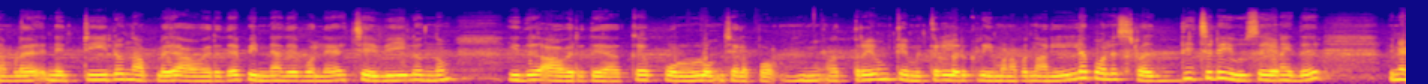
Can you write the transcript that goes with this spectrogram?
നമ്മളെ നെറ്റിയിലൊന്നും അപ്ലൈ ആവരുത്. പിന്നെ അതേപോലെ ചെവിയിലൊന്നും ഇത് ആവരുത് അതൊക്കെ പൊള്ളും ചിലപ്പോൾ. അത്രയും കെമിക്കലുള്ളൊരു ക്രീമാണ് അപ്പോൾ നല്ല പോലെ ശ്രദ്ധിച്ചിട്ട് യൂസ് ചെയ്യണം ഇത്. പിന്നെ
